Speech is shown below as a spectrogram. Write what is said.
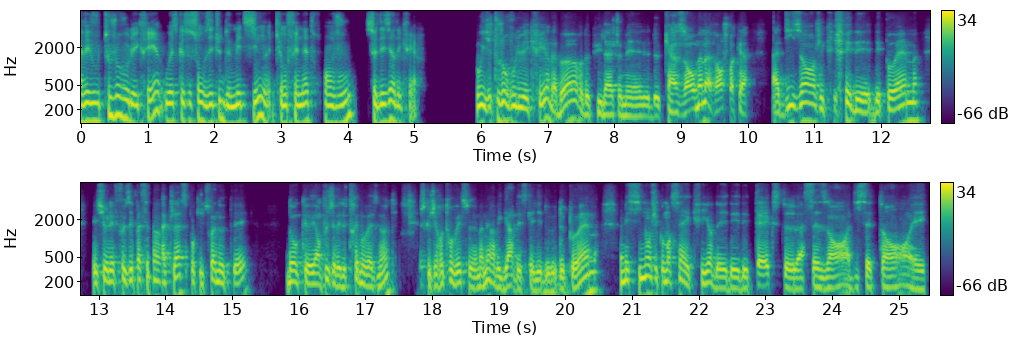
Avez-vous toujours voulu écrire ou est-ce que ce sont vos études de médecine qui ont fait naître en vous ce désir d'écrire? Oui, j'ai toujours voulu écrire d'abord, depuis l'âge de, mes, de 15 ans, ou même avant. Je crois qu'à à 10 ans, j'écrivais des, des, poèmes et je les faisais passer dans la classe pour qu'ils soient notés. Donc, et en plus, j'avais de très mauvaises notes, parce que j'ai retrouvé ce, ma mère avait gardé ce cahier de, de poèmes. Mais sinon, j'ai commencé à écrire des, des, des, textes à 16 ans, à 17 ans, et,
